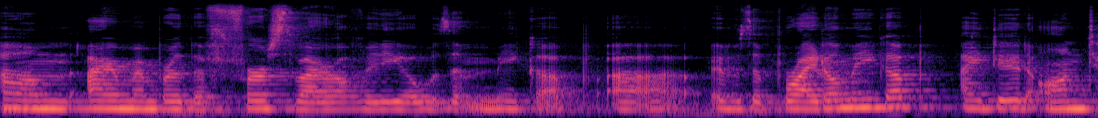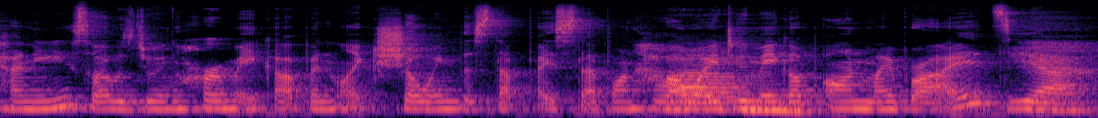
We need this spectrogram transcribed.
um, I remember the first viral video was a makeup, uh, it was a bridal makeup I did on Tenny. So I was doing her makeup and like showing the step by step on how I do makeup on my brides. Yeah.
